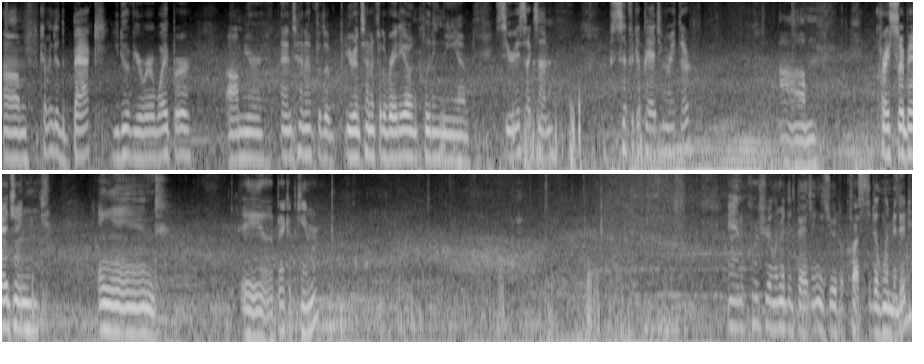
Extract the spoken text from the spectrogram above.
Um, coming to the back, you do have your rear wiper, um, your antenna for the your antenna for the radio, including the um, Sirius XM Pacifica badging right there. Um, Chrysler badging and a uh, backup camera. And of course your limited badging as you had requested a limited.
